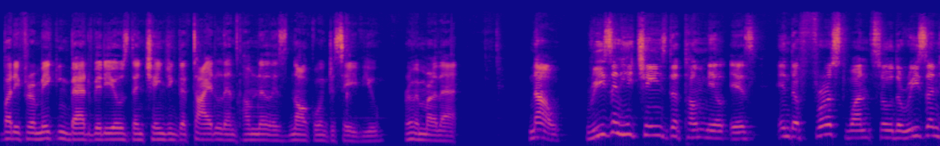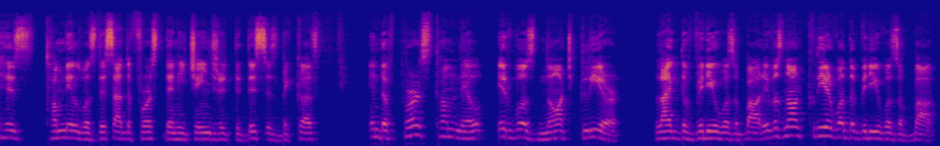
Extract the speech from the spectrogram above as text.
But if you're making bad videos, then changing the title and thumbnail is not going to save you. Remember that. Now, reason he changed the thumbnail is in the first one, so the reason his thumbnail was this at the first, then he changed it to this is because in the first thumbnail, it was not clear like the video was about. It was not clear what the video was about.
